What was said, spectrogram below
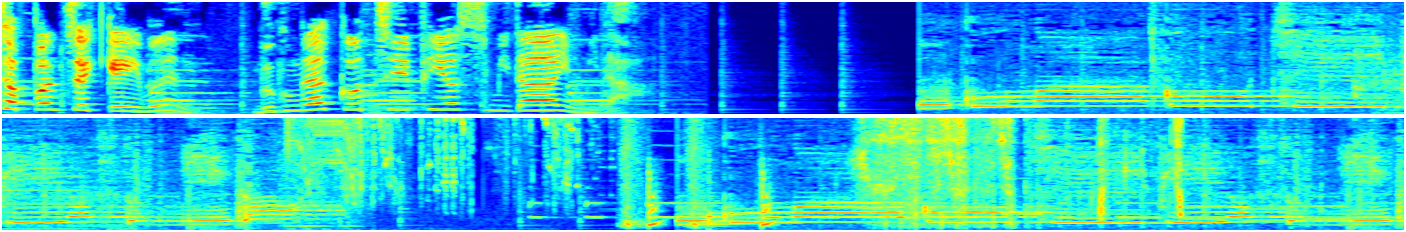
첫 번째 게임은 무궁화 꽃이 피었습니다입니다. 무궁화 꽃이 피었습니다. 무궁화 꽃이 피었습니다.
